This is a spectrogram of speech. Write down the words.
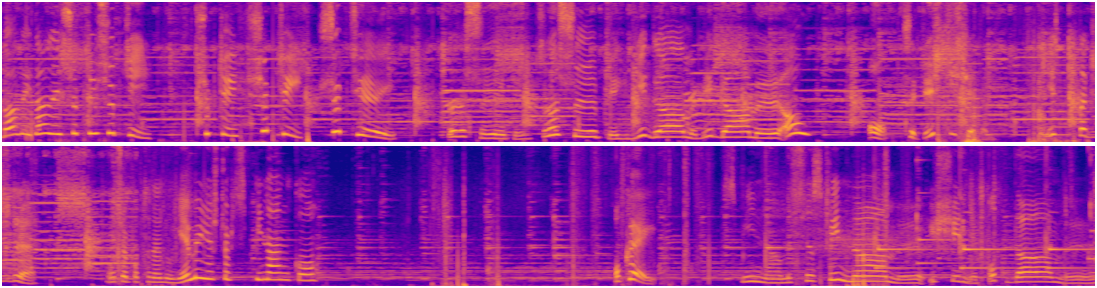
Dalej, dalej, szybciej, szybciej. Szybciej, szybciej, szybciej. Coraz szybciej, coraz szybciej. Biegamy, biegamy. Au. O, 37. Nie jest tak źle. Może potrenujemy jeszcze wspinanko? Okej. Spinamy się, spinamy i się nie poddamy.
